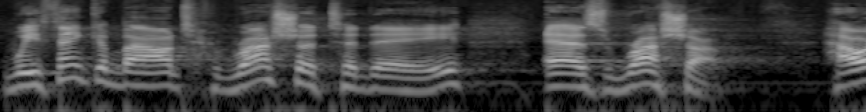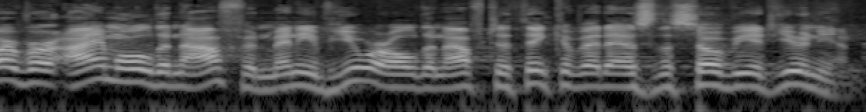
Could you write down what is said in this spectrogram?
We think about Russia today as Russia. However, I'm old enough, and many of you are old enough, to think of it as the Soviet Union.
